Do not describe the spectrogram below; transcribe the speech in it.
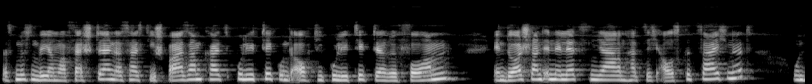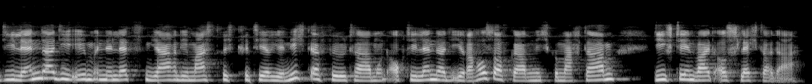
Das müssen wir ja mal feststellen. Das heißt, die Sparsamkeitspolitik und auch die Politik der Reformen in Deutschland in den letzten Jahren hat sich ausgezeichnet. Und die Länder, die eben in den letzten Jahren die Maastricht-Kriterien nicht erfüllt haben und auch die Länder, die ihre Hausaufgaben nicht gemacht haben, die stehen weitaus schlechter da.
